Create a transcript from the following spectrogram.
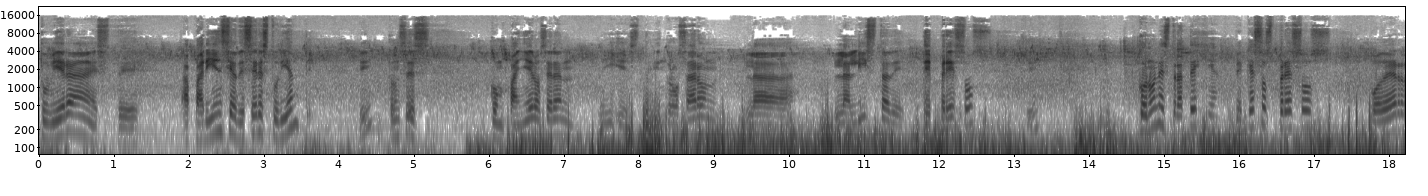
tuviera este, apariencia de ser estudiante. Entonces, compañeros eran, este, engrosaron la, la lista de, de presos con una estrategia de que esos presos poder,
